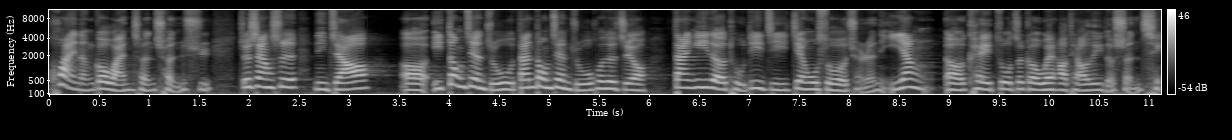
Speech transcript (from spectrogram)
快能够完成程序。就像是你只要呃一栋建筑物、单栋建筑物，或者只有单一的土地及建物所有权人，你一样呃可以做这个危老条例的申请。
